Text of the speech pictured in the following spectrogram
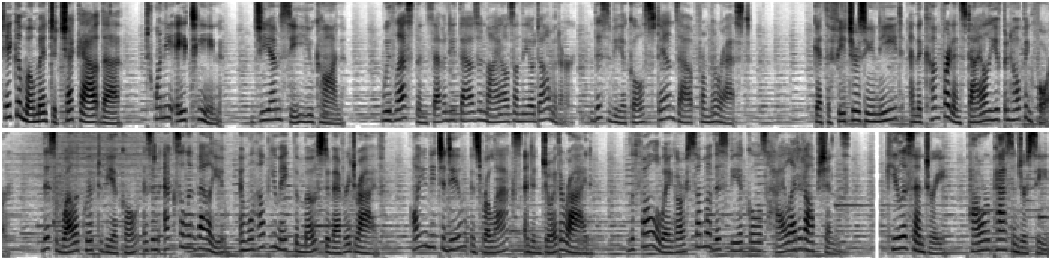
Take a moment to check out the 2018 GMC Yukon. With less than 70,000 miles on the odometer, this vehicle stands out from the rest. Get the features you need and the comfort and style you've been hoping for. This well-equipped vehicle is an excellent value and will help you make the most of every drive. All you need to do is relax and enjoy the ride. The following are some of this vehicle's highlighted options. Keyless entry, power passenger seat,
